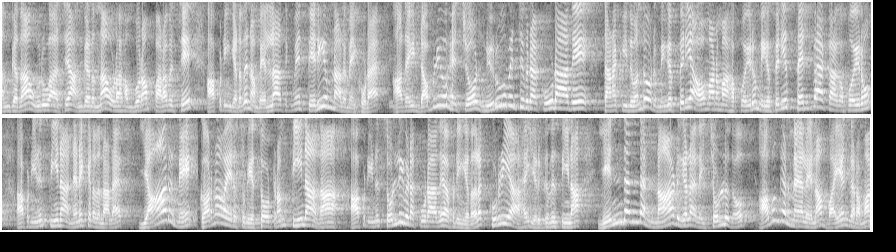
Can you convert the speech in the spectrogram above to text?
அங்கே தான் உருவாச்சு. அங்கிருந்தா உலகம் பூரா பரவுச்சு அப்படிங்கிறது நம்ம எல்லாத்துக்குமே தெரியும்னாலுமே கூட அதை டபிள்யூஹெச்ஓ நிரூபிச்சு விடக்கூடாது. தனக்கு இது வந்து ஒரு மிகப்பெரிய அவமானமாக போயிடும் மிகப்பெரிய செட்பேக்காக போயிடும் அப்படின்னு சீனா நினைக்கிறதுனால யாருமே கொரோனா வைரஸுடைய தோற்றம் சீனா தான் அப்படின்னு சொல்லிவிடக்கூடாது அப்படிங்கிறதுல குறியாக இருக்குது சீனா. எந்தெந்த நாடுகள் அதை சொல்லுதோ அவங்க மேலாம் எல்லாம் பயங்கரமா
